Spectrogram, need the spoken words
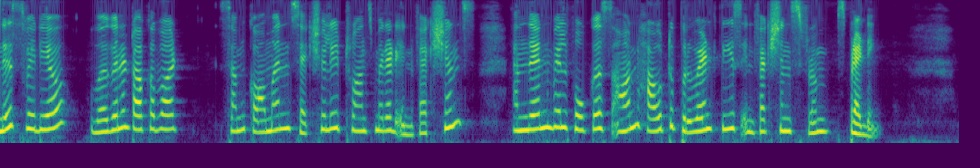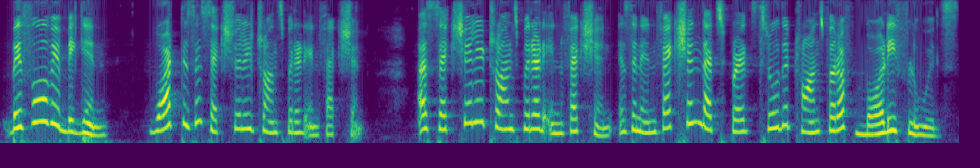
this video, we're going to talk about some common sexually transmitted infections and then we'll focus on how to prevent these infections from spreading. Before we begin, what is a sexually transmitted infection? A sexually transmitted infection is an infection that spreads through the transfer of body fluids.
